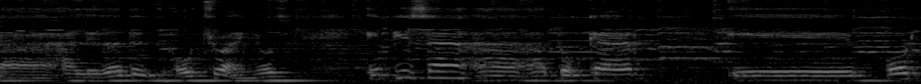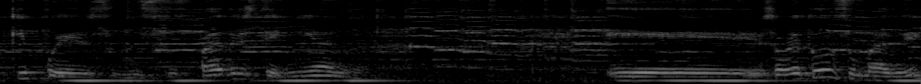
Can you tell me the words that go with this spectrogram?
a, la edad de 8 años, empieza a, tocar eh, porque pues sus, padres tenían, eh, sobre todo su madre,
